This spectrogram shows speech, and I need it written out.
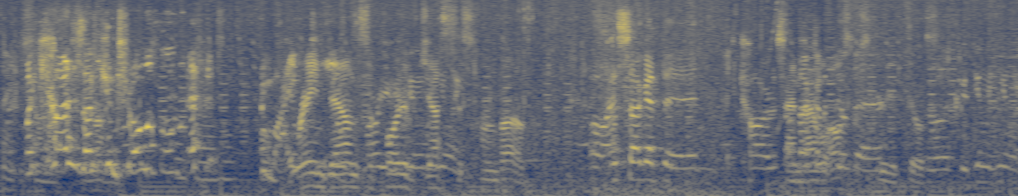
Thank you My so much. car is uncontrollable. Oh. Rain down Mario, supportive healing, justice from above. Oh, I suck at the at cars. I'm And not I gonna also build steal there. your kills. No. Good healing healer.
